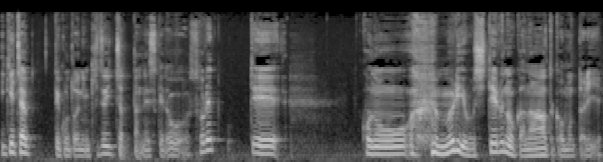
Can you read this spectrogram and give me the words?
いけちゃうってことに気づいちゃったんですけど、それって、この 無理をしてるのかなとか思ったり、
